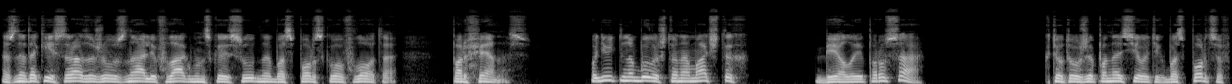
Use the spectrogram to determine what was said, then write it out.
Знатоки сразу же узнали флагманское судно Боспорского флота «Парфенос». Удивительно было, что на мачтах белые паруса. Кто-то уже поносил этих боспорцев,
